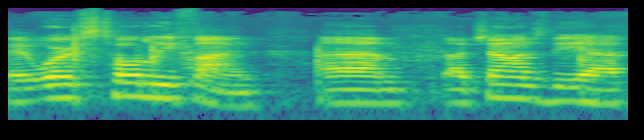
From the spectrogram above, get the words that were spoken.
it works totally fine. Um, I challenge the uh,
